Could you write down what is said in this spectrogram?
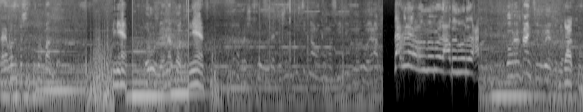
Перевозите щось контрабанду. Ні, Оружие, наркотики. ні. По вигоду. Дякую.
